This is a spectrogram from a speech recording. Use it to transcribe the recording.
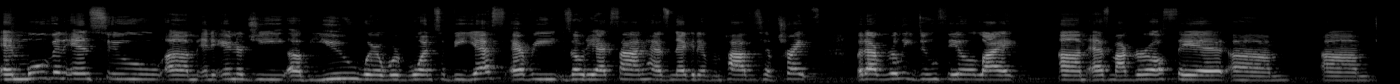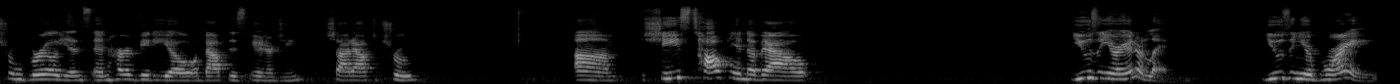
and moving into um, an energy of you where we're going to be. Yes, every zodiac sign has negative and positive traits, but I really do feel like um, as my girl said, um, um, True Brilliance in her video about this energy. Shout out to True. Um, she's talking about using your intellect, using your brain.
